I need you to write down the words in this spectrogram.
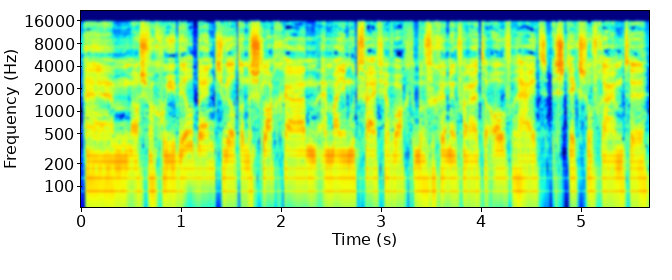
Um, als je van goede wil bent, je wilt aan de slag gaan. Maar je moet vijf jaar wachten op een vergunning vanuit de overheid, stikstofruimte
